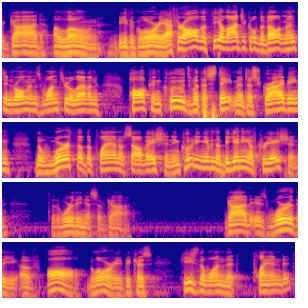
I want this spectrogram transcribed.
To God alone be the glory. After all the theological development in Romans 1 through 11, Paul concludes with a statement ascribing the worth of the plan of salvation, including even the beginning of creation, to the worthiness of God. God is worthy of all glory because He's the one that planned it,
